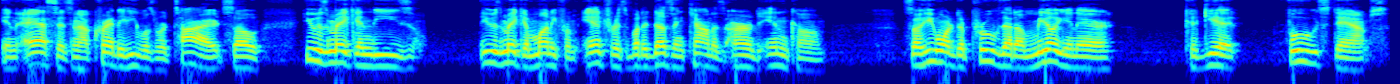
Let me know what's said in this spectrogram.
in assets. Now, credit he was retired, so he was making these. He was making money from interest, but it doesn't count as earned income. So he wanted to prove that a millionaire could get food stamps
